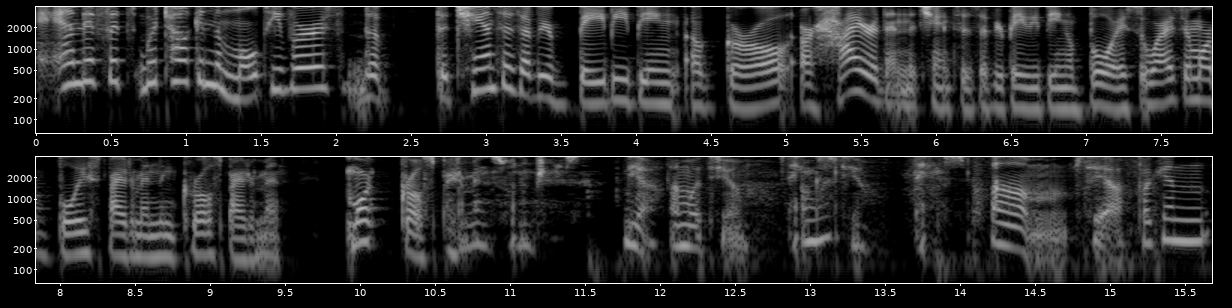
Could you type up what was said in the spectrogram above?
And if it's we're talking the multiverse, the the chances of your baby being a girl are higher than the chances of your baby being a boy. So why is there more boy Spider-Man than girl Spider-Man? More girl Spider-Man is what I'm trying to say. Yeah, I'm with you. I'm with you. Thanks. Um, so yeah, fucking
